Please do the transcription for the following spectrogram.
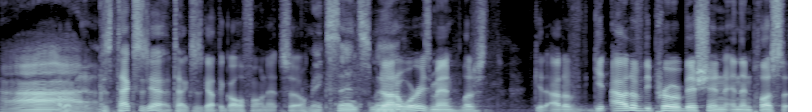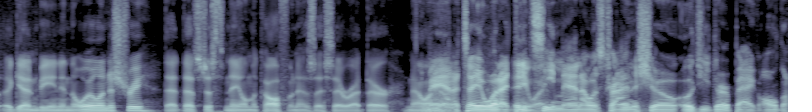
Ah, Because Texas, yeah, Texas got the Gulf on it, so makes sense, man. not a worries, man. Let us get out of get out of the prohibition, and then plus again being in the oil industry, that that's just a nail in the coffin, as they say right there. Now, I Man, know. I tell you what, I did Anyway. see, man. I was trying to show OG Dirtbag all the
